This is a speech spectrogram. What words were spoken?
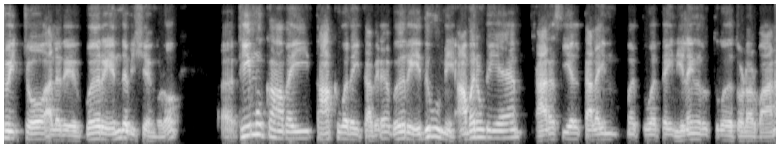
ட்வீட்டோ அல்லது வேறு எந்த விஷயங்களோ திமுகவை தாக்குவதை தவிர வேறு எதுவுமே அவருடைய அரசியல் தலைமத்துவத்தை நிலைநிறுத்துவது தொடர்பான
